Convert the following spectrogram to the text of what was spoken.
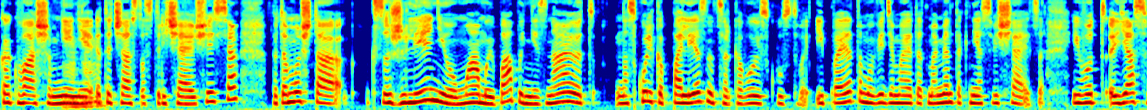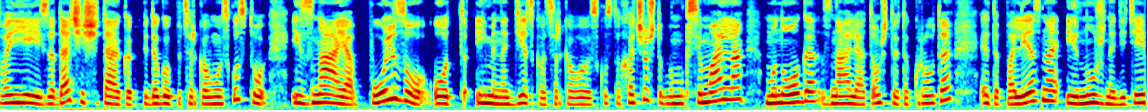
как ваше мнение, угу. это часто встречающиеся, потому что, к сожалению, мамы и папы не знают, насколько полезно цирковое искусство, и поэтому, видимо, этот момент так не освещается. И вот я своей задачей считаю, как педагог по цирковому искусству, и зная пользу от именно детского циркового искусства, хочу, чтобы максимально много знали о том, что это круто, это полезно, и нужно детей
